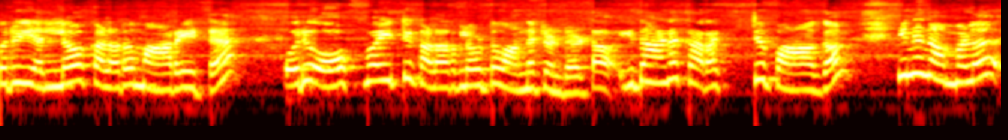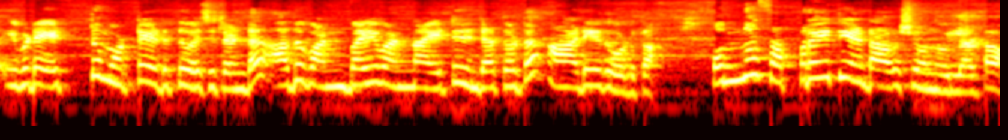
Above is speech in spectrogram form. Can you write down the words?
ഒരു യെല്ലോ കളറ് മാറിയിട്ട് ഒരു ഓഫ് വൈറ്റ് കളറിലോട്ട് വന്നിട്ടുണ്ട് കേട്ടോ. ഇതാണ് കറക്റ്റ് പാകം. ഇനി നമ്മൾ ഇവിടെ എട്ട് മുട്ട എടുത്ത് വെച്ചിട്ടുണ്ട്. അത് വൺ ബൈ വൺ ആയിട്ട് ഇതിന്റെ അകത്തോട്ട് ആഡ് ചെയ്ത് കൊടുക്കാം. ഒന്നും സെപ്പറേറ്റ് ചെയ്യേണ്ട ആവശ്യമൊന്നുമില്ല കേട്ടോ.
